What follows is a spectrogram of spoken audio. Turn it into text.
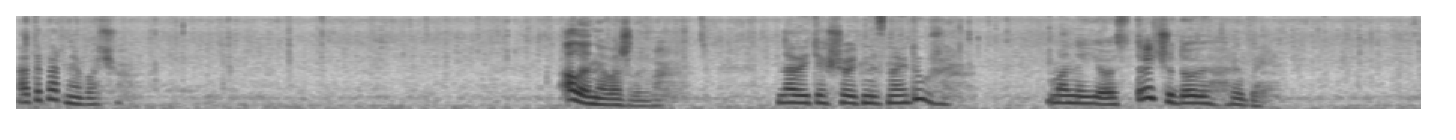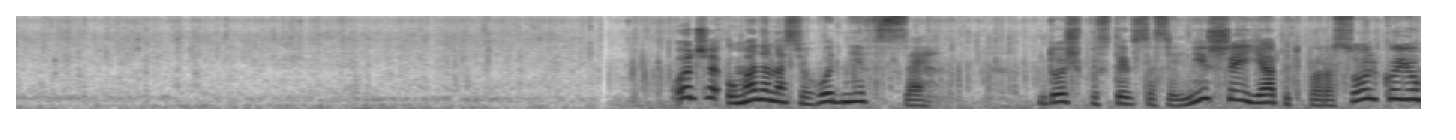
А тепер не бачу. Але не важливо. Навіть якщо їх не знайду вже, в мене є ось три чудові гриби. Отже, у мене на сьогодні все. Дощ пустився сильніший, я під парасолькою.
